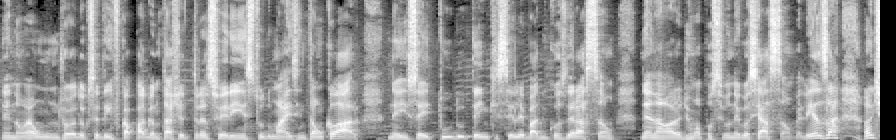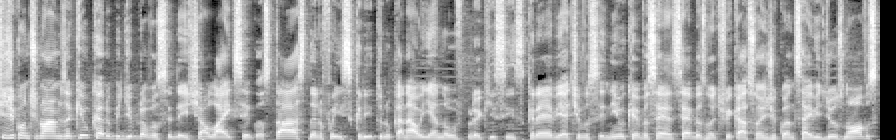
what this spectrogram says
né? Não é um jogador que você tem que ficar pagando taxa de transferência e tudo mais. Então, claro, né, isso aí tudo tem que ser levado em consideração, né, na hora de uma possível negociação, beleza? Antes de continuarmos aqui, eu quero pedir para você deixar o like se gostar, se não foi inscrito no canal e é novo por aqui, se inscreve e ativa o sininho, que aí você recebe as notificações de quando sair vídeos novos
